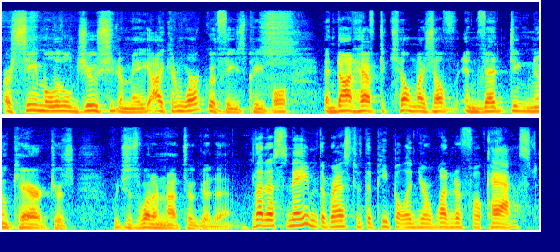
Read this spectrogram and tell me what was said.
are seem a little juicy to me. I can work with these people and not have to kill myself inventing new characters, which is what I'm not so good at. Let us name the rest of the people in your wonderful cast.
